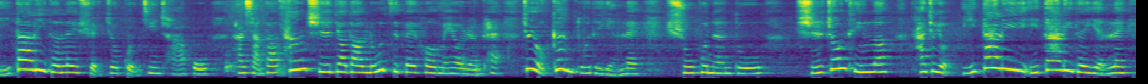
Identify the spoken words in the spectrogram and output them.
一大粒的泪水就滚进茶壶，他想到汤匙掉到炉子背后没有人看，就有更多的眼泪。书不能读，时钟停了，他就有一大粒一大粒的眼泪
